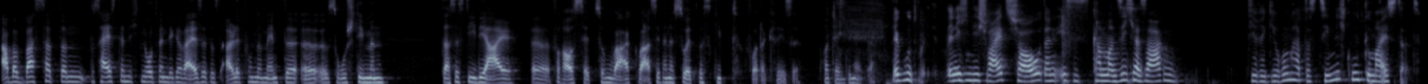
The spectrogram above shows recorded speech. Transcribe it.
aber was hat dann, das heißt ja nicht notwendigerweise, dass alle Fundamente äh, so stimmen, dass es die Idealvoraussetzung war, quasi, wenn es so etwas gibt vor der Krise. Frau Gentinetta. Ja gut, wenn ich in die Schweiz schaue, dann es, kann man sicher sagen, die Regierung hat das ziemlich gut gemeistert.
